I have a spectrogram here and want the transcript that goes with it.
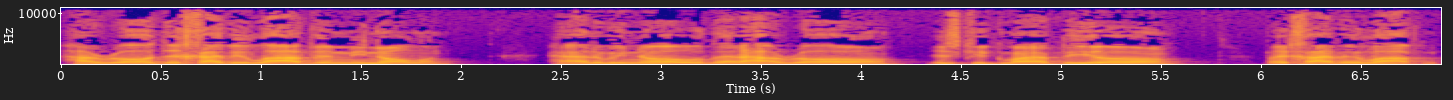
Hara lavim minolan. How do we know that hara is kigmar bia by chayve lavim?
